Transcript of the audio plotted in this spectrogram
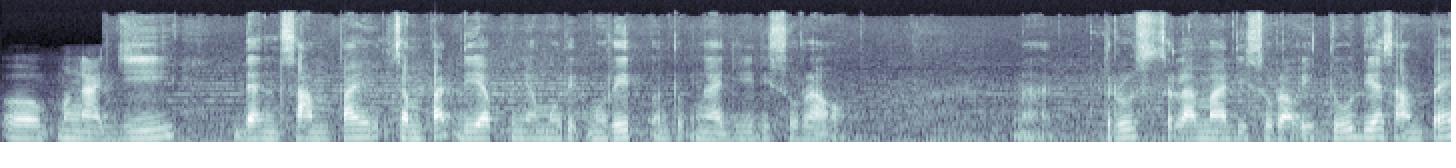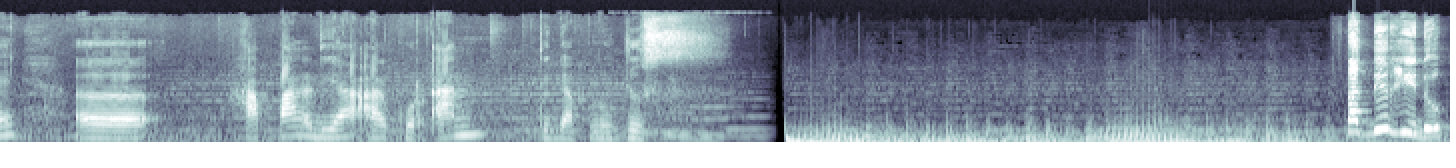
uh, mengaji dan sampai sempat dia punya murid-murid untuk mengaji di surau. Nah, Terus selama di surau itu dia sampai eh, hafal dia Al-Quran 30 juz. Takdir hidup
